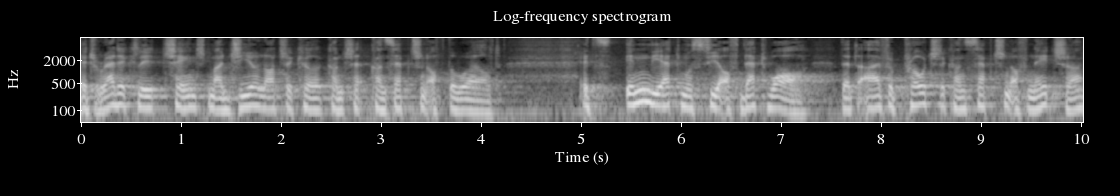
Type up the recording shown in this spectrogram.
It radically changed my geological conception of the world. It's in the atmosphere of that war that I've approached the conception of nature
